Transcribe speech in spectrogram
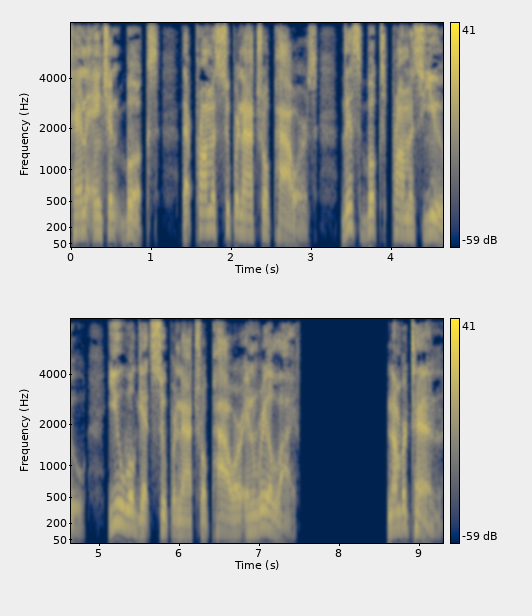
10 ancient books that promise supernatural powers. This books promise you, you will get supernatural power in real life. Number 10,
